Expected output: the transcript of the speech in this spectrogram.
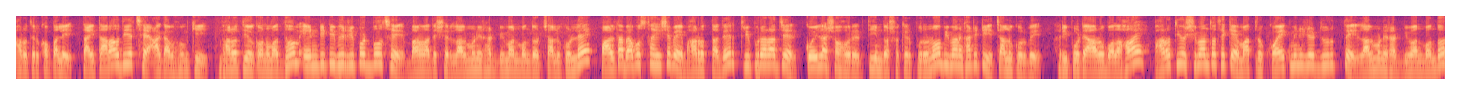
ভারতের কপালে। তাই তারাও দিয়েছে আগাম হুমকি। ভারতীয় গণমাধ্যম এনডিটিভির রিপোর্ট বলছে, বাংলাদেশের লালমনিরহাট বিমানবন্দর চালু করলে পাল্টা ব্যবস্থা হিসেবে ভারত তাদের ত্রিপুরা রাজ্যের কৈলা শহরের তিন দশকের পুরনো বিমান ঘাঁটিটি চালু করবে। রিপোর্টে আরও বলা হয়, ভারতীয় সীমান্ত থেকে মাত্র কয়েক মিনিটের দূরত্বে লালমনিরহাট বিমানবন্দর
